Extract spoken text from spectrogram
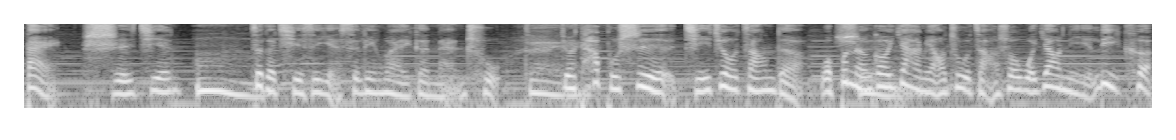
待。时间，嗯，这个其实也是另外一个难处，对，就它不是急就章的，我不能够揠苗助长，说我要你立刻，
